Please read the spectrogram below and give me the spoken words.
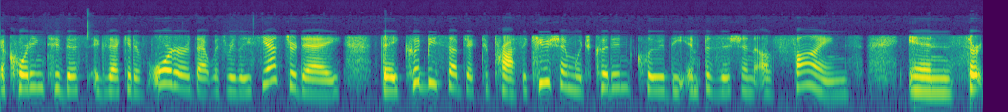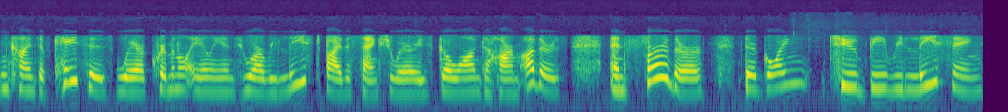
according to this executive order that was released yesterday, they could be subject to prosecution, which could include the imposition of fines in certain kinds of cases where criminal aliens who are released by the sanctuaries go on to harm others. And further, they're going to be releasing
